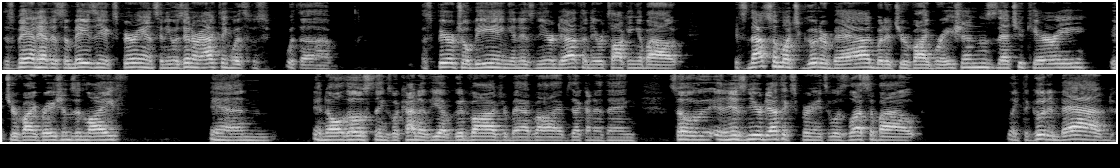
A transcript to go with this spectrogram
this man had this amazing experience, and he was interacting with with a, a spiritual being in his near death, and they were talking about it's not so much good or bad, but it's your vibrations that you carry. It's your vibrations in life, and and all those things. What kind of you have good vibes or bad vibes, that kind of thing. So in his near death experience, it was less about like the good and bad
